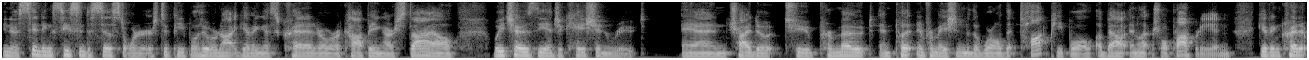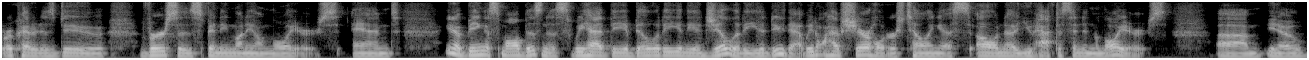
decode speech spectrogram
you know sending cease and desist orders to people who are not giving us credit or copying our style we chose the education route and tried to to promote and put information into the world that taught people about intellectual property and giving credit where credit is due versus spending money on lawyers. And you know being a small business we had the ability and the agility to do that. We don't have shareholders telling us oh no you have to send in the lawyers. Um, you know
